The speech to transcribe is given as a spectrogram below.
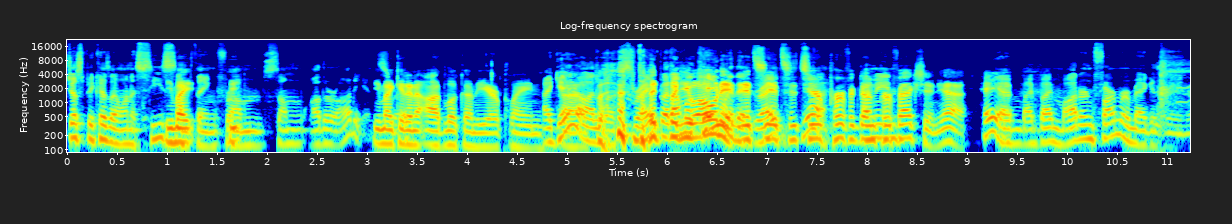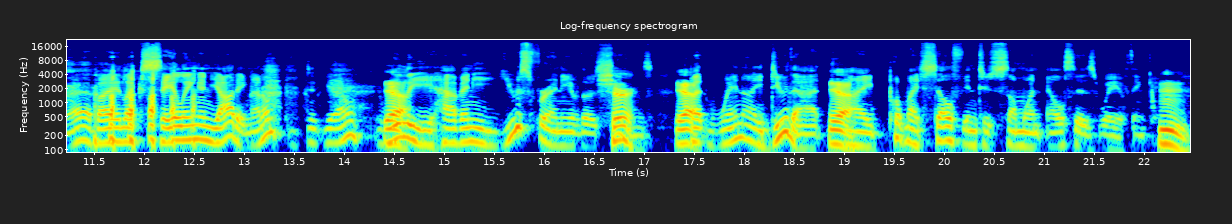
Just because I want to see You might- something from some other audience. You might get an odd look on the airplane. I get uh, odd looks, right? But, But but I'm you okay own it. it, It's right? it's it's Yeah. your perfect I mean, imperfection. yeah. Hey, I, I buy Modern Farmer magazine, right? I buy like sailing and yachting. I don't, you know, Yeah. really have any use for any of those Sure. things. Yeah. But when I do that, Yeah. I put myself into someone else's way of thinking. Mm,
